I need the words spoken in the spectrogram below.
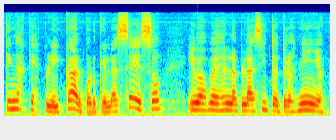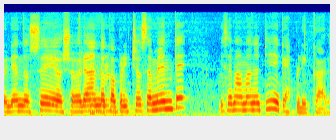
tengas que explicar por qué él hace eso y vos ves en la placita otros niños peleándose o llorando caprichosamente y esa mamá no tiene que explicar.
